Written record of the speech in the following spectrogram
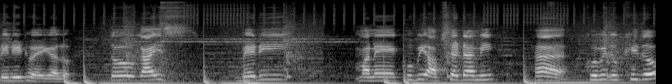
ডিলিট হয়ে গেল। তো গাইস ভেরি মানে খুবই আপসেট আমি। হ্যাঁ খুবই দুঃখিত।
